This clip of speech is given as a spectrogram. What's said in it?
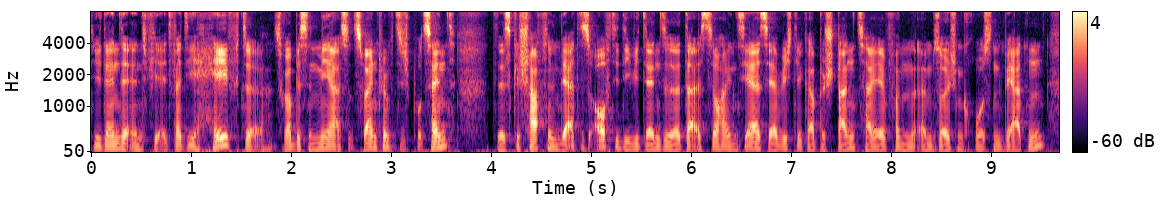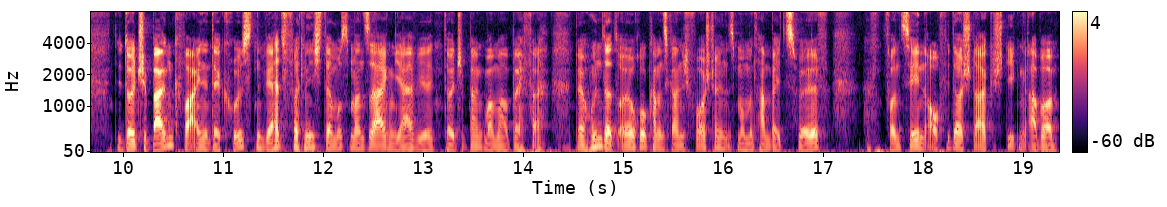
Dividende entfiel etwa die Hälfte, sogar ein bisschen mehr, also 52 Prozent des geschaffenen Wertes auf die Dividende. Da ist doch ein sehr, sehr wichtiger Bestandteil von ähm, solchen großen Werten. Die Deutsche Bank war eine der größten Wertvernichter, muss man sagen. Ja, wir, Deutsche Bank war mal bei, bei 100 Euro, kann man es gar nicht vorstellen, ist momentan bei 12, von 10 auch wieder stark gestiegen, aber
